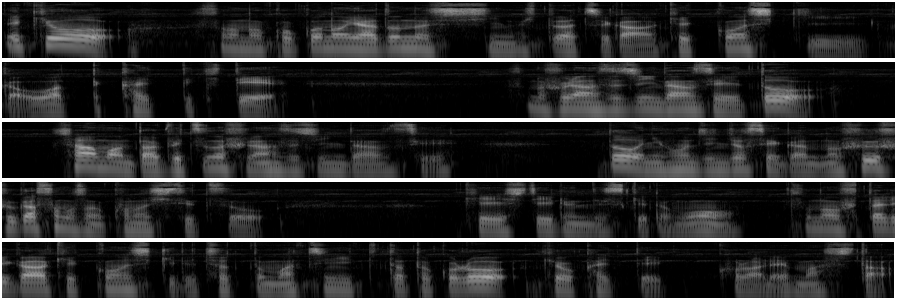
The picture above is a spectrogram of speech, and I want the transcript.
で今日そのここの宿主の人たちが結婚式が終わって帰ってきてそのフランス人男性とシャーマンとは別のフランス人男性と日本人女性がの夫婦がそもそもこの施設を経営しているんですけどもその2人が結婚式でちょっと街に行ってたところ今日帰って来られました。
